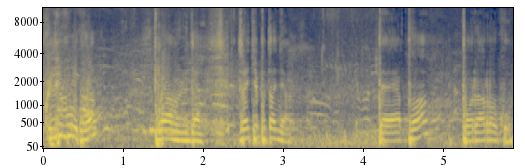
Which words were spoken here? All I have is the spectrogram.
В хліву, да? Правильно, да. Третє питання. Тепла пора року.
